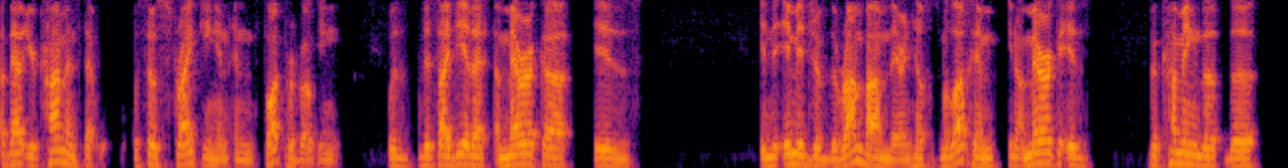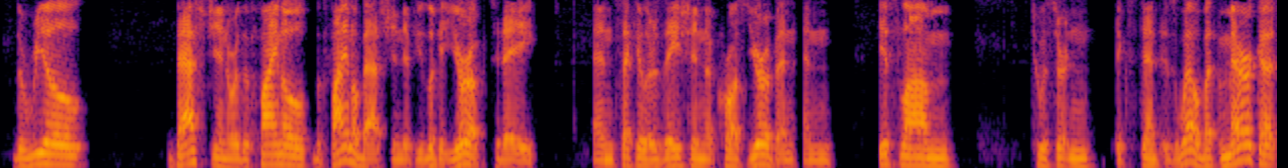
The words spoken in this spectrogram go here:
about your comments that was so striking and, and thought provoking was this idea that America is in the image of the Rambam there in Hilchos Melachim. You know, America is becoming the the the real bastion or the final the final bastion. If you look at Europe today and secularization across Europe and and Islam to a certain extent as well, but America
